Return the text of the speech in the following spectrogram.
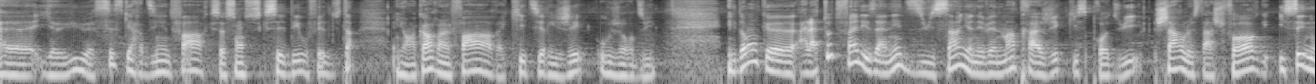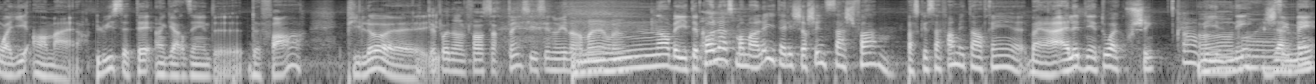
euh, il y a eu six gardiens de phare qui se sont succédés au fil du temps. Il y a encore un phare qui est dirigé aujourd'hui. Et donc, euh, à la toute fin des années 1800, il y a un événement tragique qui se produit. Charles Eustache Forgue, il s'est noyé en mer. Lui, c'était un gardien de, de phare. Puis là... euh, T'es pas dans le fort certain s'il s'est noyé dans la mer, là. non, ben il était pas là à ce moment-là. Il est allé chercher une sage-femme parce que sa femme est en train, ben, elle allait bientôt accoucher, Ah, mais il n'est jamais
